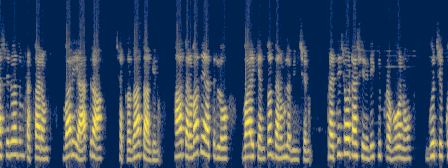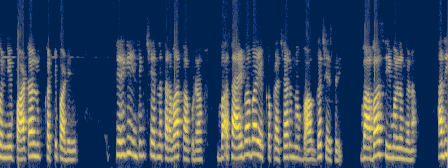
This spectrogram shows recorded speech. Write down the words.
ఆశీర్వాదం ప్రకారం వారి యాత్ర చక్కగా సాగెను. ఆ తర్వాత యాత్రలో వారికి ఎంతో ధనం లభించాను. ప్రతి చోట షిరిడీకి ప్రభువును గూర్చి కొన్ని పాఠాలను కట్టిపాడేది తిరిగి ఇంటికి చేరిన తర్వాత కూడా సాయిబాబా యొక్క ప్రచారంను బాగా చేసిరి బాబా సీమోల్లంఘన అది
